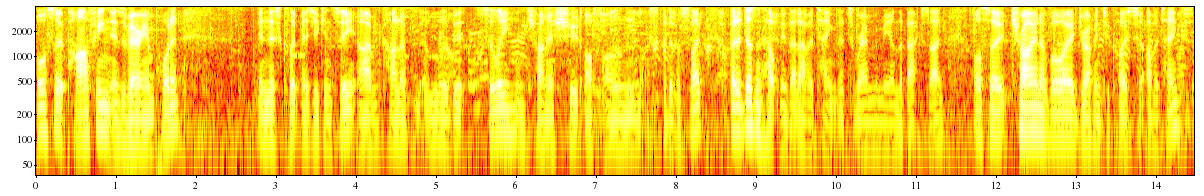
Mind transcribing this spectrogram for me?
Also, pathing is very important. In this clip, as you can see, I'm kind of a little bit silly and trying to shoot off on a bit of a slope, but it doesn't help me that I have a tank that's ramming me on the backside. Also, try and avoid driving too close to other tanks,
